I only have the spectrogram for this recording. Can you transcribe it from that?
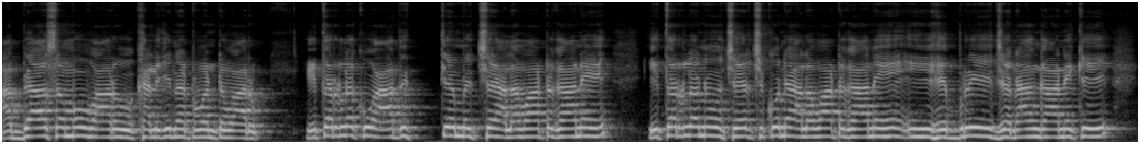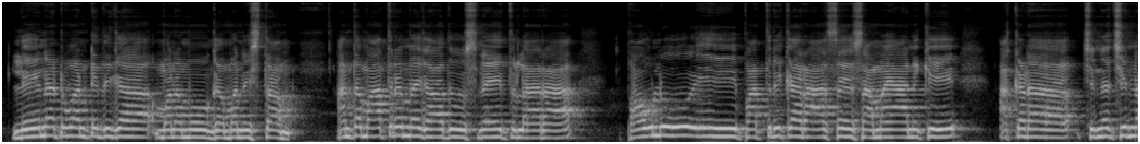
అభ్యాసము వారు కలిగినటువంటి వారు. ఇతరులకు ఆతిథ్యం ఇచ్చే అలవాటు కానీ ఇతరులను చేర్చుకునే అలవాటు కానీ ఈ హెబ్రి జనాంగానికి లేనటువంటిదిగా మనము గమనిస్తాం. అంత మాత్రమే కాదు స్నేహితులారా పౌలు ఈ పత్రిక రాసే సమయానికి అక్కడ చిన్న చిన్న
